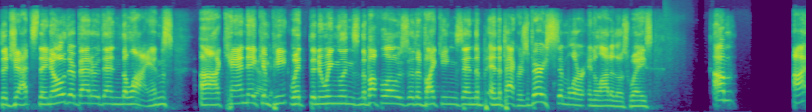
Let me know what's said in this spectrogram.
the Jets, they know they're better than the Lions. Uh, can they yeah, compete yeah. with the New Englands and the Buffaloes or the Vikings and the and the Packers? Very similar in a lot of those ways. Um, I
